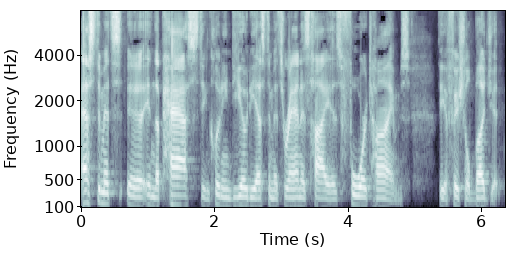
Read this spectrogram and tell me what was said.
Estimates uh, in the past, including DoD estimates, ran as high as four times the official budget.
